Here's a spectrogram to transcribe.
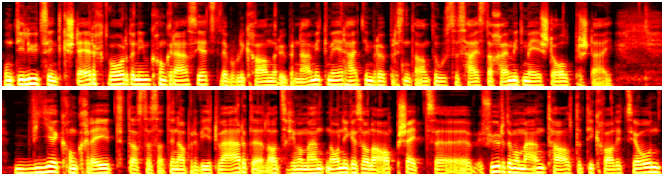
Und die Leute sind gestärkt worden im Kongress jetzt. Die Republikaner übernehmen die Mehrheit im Repräsentantenhaus. Das heißt, da kommen mehr Stolpersteine. Wie konkret dass das dann aber wird werden, lässt sich im Moment noch nicht so abschätzen. Für den Moment haltet die Koalition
